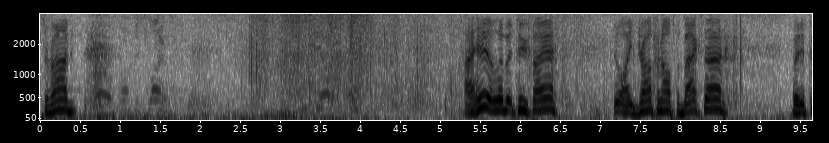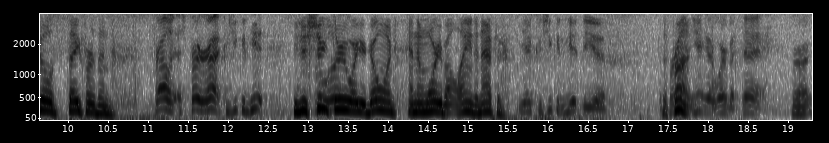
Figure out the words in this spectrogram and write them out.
Survived. I hit it a little bit too fast, like dropping off the backside, but it feels safer than Probably that's probably right because you can hit. you just shoot through where you're going and then worry about landing after. Yeah, because you can hit the uh, The front. You ain't got to worry about that. Right.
